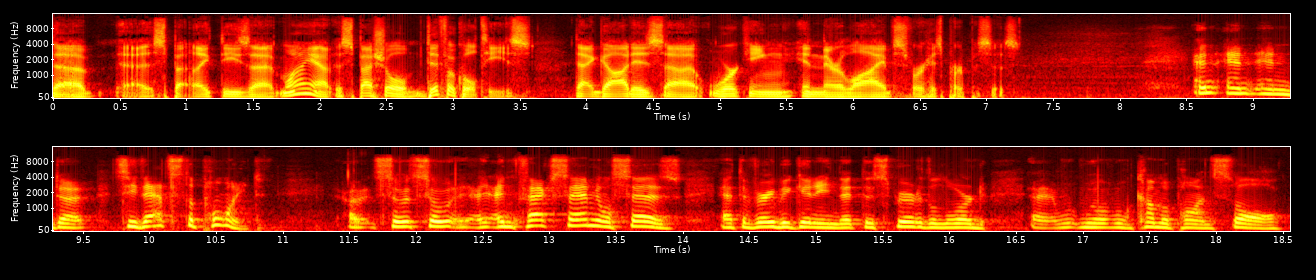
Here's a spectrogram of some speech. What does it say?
uh, uh, spe- like these uh, well yeah special difficulties that God is uh, working in their lives for His purposes. And and and uh, see, that's the point. Uh, so so in fact, Samuel says at the very beginning that the Spirit of the Lord uh, will will come upon Saul.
